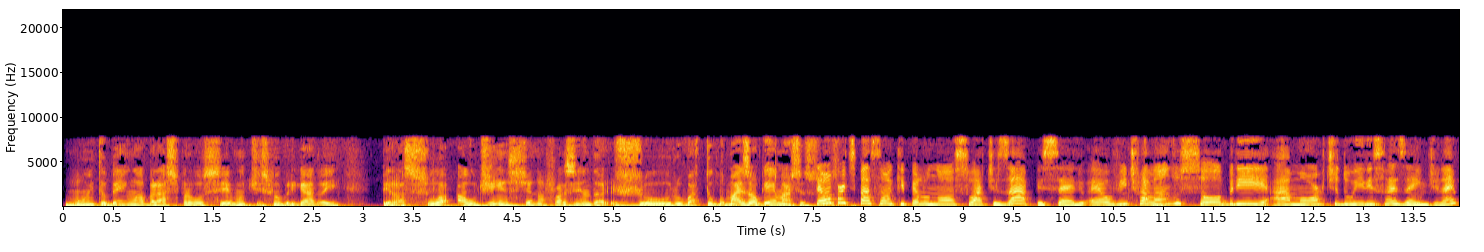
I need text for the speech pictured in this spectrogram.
Muito bem, um abraço para você, muitíssimo obrigado aí pela sua audiência na Fazenda Jurubatuba. Mais alguém, Márcia? Tem uma participação aqui pelo nosso WhatsApp, Célio. É ouvinte falando sobre a morte do Iris Rezende, né?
